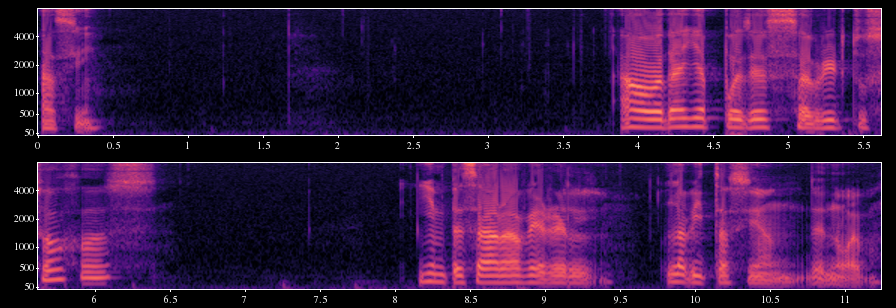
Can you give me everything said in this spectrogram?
así. Ahora ya puedes abrir tus ojos y empezar a ver la habitación de nuevo.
